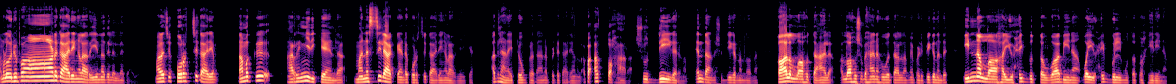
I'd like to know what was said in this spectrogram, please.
നമ്മൾ ഒരുപാട് കാര്യങ്ങൾ അറിയുന്നതിലല്ല കാര്യം. മറിച്ച് കുറച്ച് കാര്യം നമുക്ക് അറിഞ്ഞിരിക്കേണ്ട മനസ്സിലാക്കേണ്ട കുറച്ച് കാര്യങ്ങൾ അറിഞ്ഞിരിക്കുക. അതിലാണ് ഏറ്റവും പ്രധാനപ്പെട്ട കാര്യം എന്നുള്ളത്. അപ്പോൾ അത്വഹാറ ശുദ്ധീകരണം. എന്താണ് ശുദ്ധീകരണം എന്ന് പറഞ്ഞാൽ? കാൽ അള്ളാഹു താല അള്ളാഹു സുബാനഹുവത്താല നമ്മെ പഠിപ്പിക്കുന്നുണ്ട്. ഇന്നല്ലാഹ യുഹിബു തവാബീന വ യുഹിബുൽ മുത്തഹിരീന.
